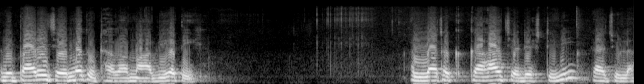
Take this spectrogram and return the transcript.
અને ભારે જહેમત ઉઠાવવામાં આવી હતી. અલ્લાહ રખ કહા જેડેશ टीवी राजूला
